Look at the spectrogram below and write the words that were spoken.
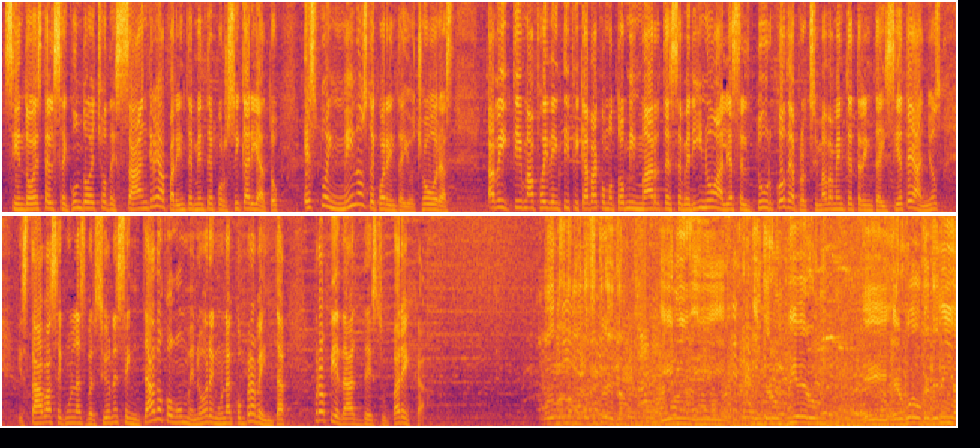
siendo este el segundo hecho de sangre aparentemente por sicariato, esto en menos de 48 horas. La víctima fue identificada como Tommy Marte Severino, alias el turco, de aproximadamente 37 años. Estaba, según las versiones, sentado con un menor en una compraventa, propiedad de su pareja y, interrumpieron eh, el juego que tenía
